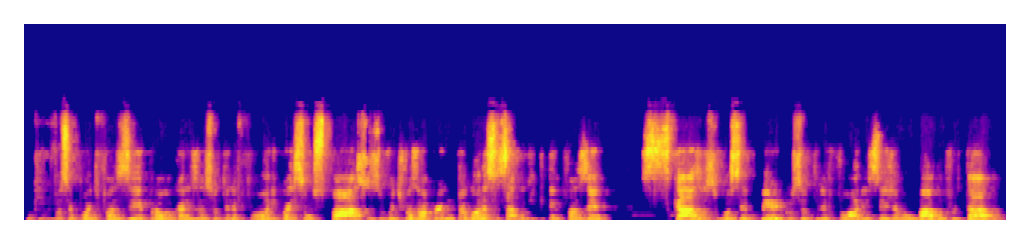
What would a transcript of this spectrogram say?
o que, você pode fazer para localizar seu telefone, quais são os passos. Eu vou te fazer uma pergunta agora. Você sabe o que, que tem que fazer caso você perca o seu telefone, seja roubado ou furtado?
